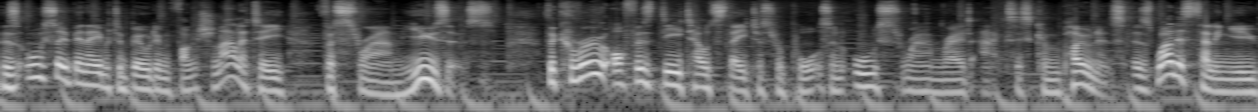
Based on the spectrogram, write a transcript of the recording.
has also been able to build in functionality for SRAM users. The Karoo offers detailed status reports on all SRAM Red AXS components, as well as telling you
